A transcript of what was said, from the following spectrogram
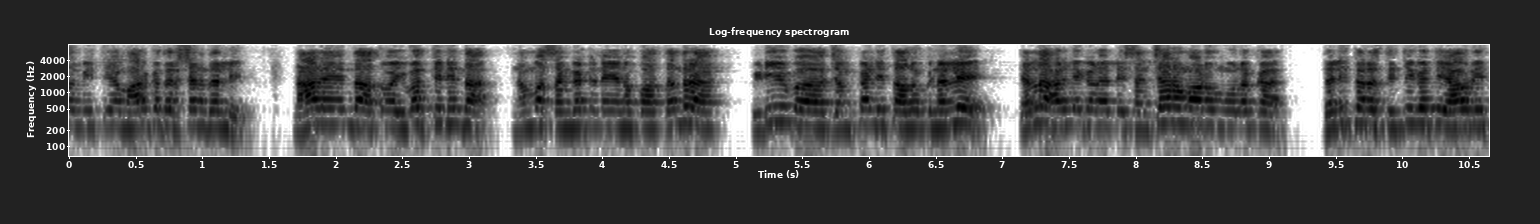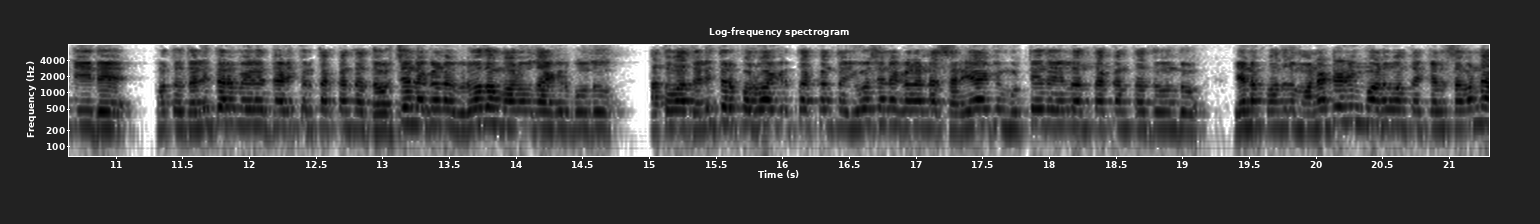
ಸಮಿತಿಯ ಮಾರ್ಗದರ್ಶನದಲ್ಲಿ ನಾಳೆಯಿಂದ ಅಥವಾ ಇವತ್ತಿನಿಂದ ನಮ್ಮ ಸಂಘಟನೆ ಏನಪ್ಪಾ ಅಂತಂದ್ರ ಇಡೀ ಜಮಖಂಡಿ ತಾಲೂಕಿನಲ್ಲಿ ಎಲ್ಲ ಹಳ್ಳಿಗಳಲ್ಲಿ ಸಂಚಾರ ಮಾಡುವ ಮೂಲಕ ದಲಿತರ ಸ್ಥಿತಿಗತಿ ಯಾವ ರೀತಿ ಇದೆ ಮತ್ತು ದಲಿತರ ಮೇಲೆ ನಡೀತಿರ್ತಕ್ಕಂಥ ದೌರ್ಜನ್ಯಗಳನ್ನ ವಿರೋಧ ಮಾಡುವುದಾಗಿರ್ಬೋದು ಅಥವಾ ದಲಿತರ ಪರವಾಗಿರ್ತಕ್ಕಂಥ ಯೋಜನೆಗಳನ್ನ ಸರಿಯಾಗಿ ಮುಟ್ಟಿದೆ ಇಲ್ಲ ಅಂತಕ್ಕಂಥದ್ದು ಒಂದು ಏನಪ್ಪಾ ಅಂದ್ರೆ ಮಾನಿಟರಿಂಗ್ ಮಾಡುವಂತ ಕೆಲಸವನ್ನ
